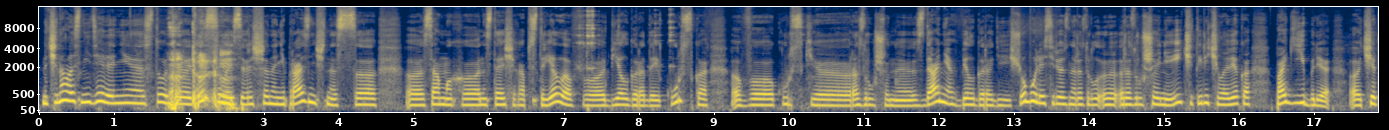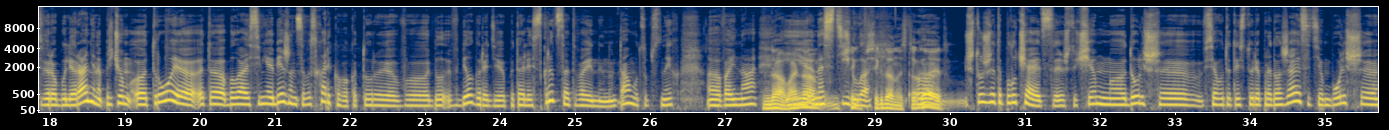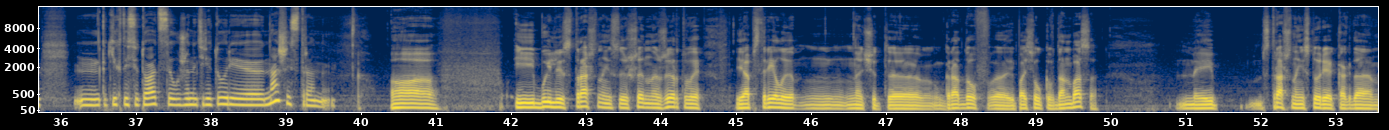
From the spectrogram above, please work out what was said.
Начиналась неделя не столь веселая и совершенно не праздничная с э, самых э, настоящих обстрелов э, Белгорода и Курска. В Курске разрушены здания, в Белгороде еще более серьезное разру э, разрушение, и четыре человека погибли, э, четверо были ранены, причем э, трое, это была семья беженцев из Харькова, которые в, в Белгороде пытались скрыться от войны, но там вот, собственно, их Э, война да, и война настигла. Всегда настигает. Э, что же это получается? Что чем э, дольше вся вот эта история продолжается, тем больше каких-то ситуаций уже на территории нашей страны? А, и были страшные совершенно жертвы и обстрелы значит, городов и поселков Донбасса. И страшная история, когда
